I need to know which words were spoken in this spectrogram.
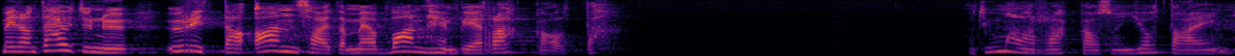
meidän on täytynyt yrittää ansaita meidän vanhempien rakkautta. Mutta Jumalan rakkaus on jotain,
